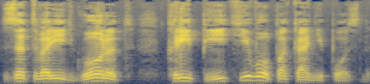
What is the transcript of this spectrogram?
затворить город, крепить его, пока не поздно.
